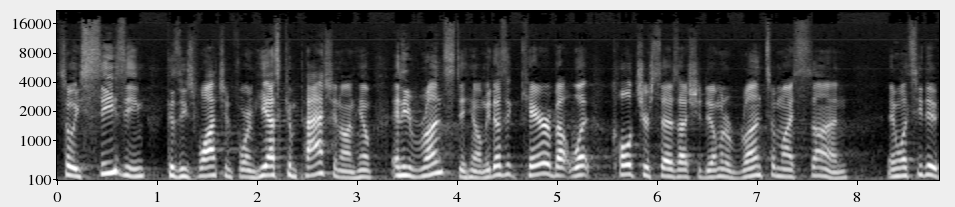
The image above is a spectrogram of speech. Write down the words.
So he sees him because he's watching for him. He has compassion on him and he runs to him. He doesn't care about what culture says I should do. I'm going to run to my son. And what's he do?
